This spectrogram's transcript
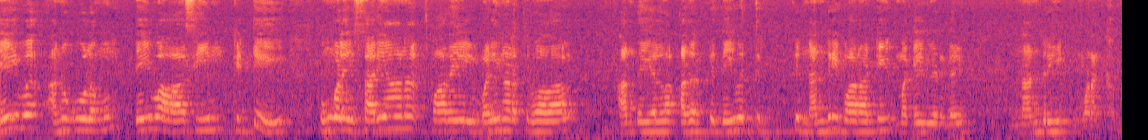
தெய்வ அனுகூலமும் தெய்வ ஆசியும் கிட்டி உங்களை சரியான பாதையில் வழிநடத்துவதால் அந்த எல்லா அதற்கு தெய்வத்திற்கு நன்றி பாராட்டி மகிழ்வீர்கள். நன்றி வணக்கம்.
